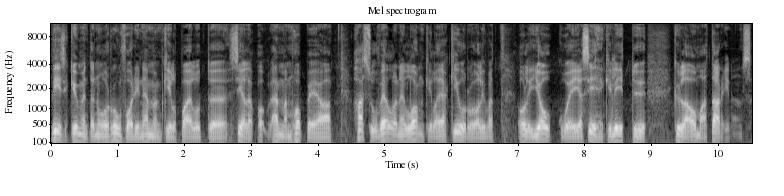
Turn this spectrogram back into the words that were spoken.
50 nuo Runfordin MM-kilpailut, siellä MM-hopeaa. Hasu, Vellonen, Lonkila ja Kiuru olivat, oli joukkue ja siihenkin liittyy kyllä oma tarinansa.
